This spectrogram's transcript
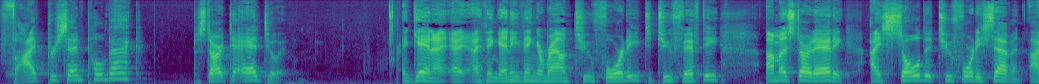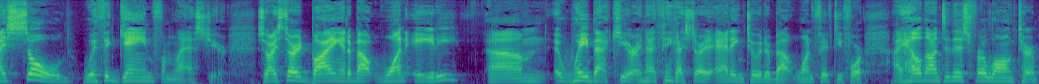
5% pullback. Start to add to it. Again, I, I think anything around 240 to 250, I'm going to start adding. I sold at 247. I sold with a gain from last year. So I started buying at about 180 um, way back here. And I think I started adding to it about 154. I held on to this for long term.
